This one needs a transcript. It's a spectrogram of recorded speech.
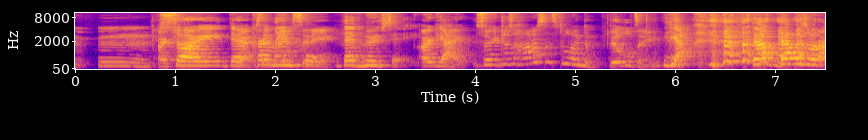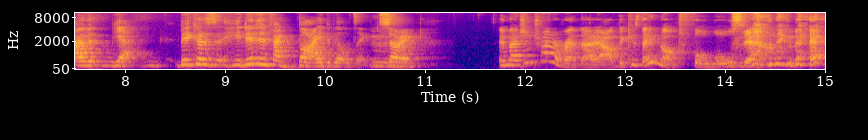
Okay. So they're Yeah, 'cause they currently in moved city. They've moved city. Okay, Yeah. so does Hardison still own the building? Yeah. that, that was what I would. Yeah. Because he did, in fact, buy the building. So, Mm. Imagine trying to rent that out because they knocked four walls down in there.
